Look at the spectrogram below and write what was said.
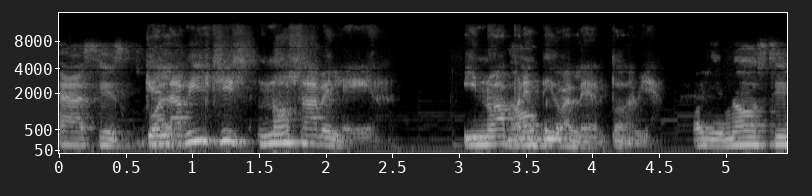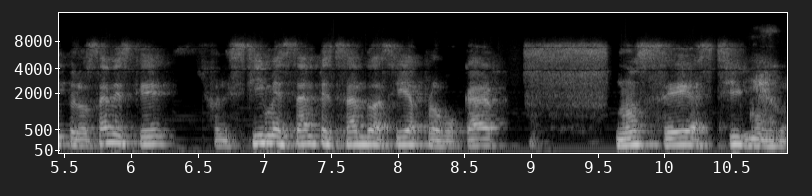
Así es. Que ¿cuál? la Vilchis no sabe leer y no ha No, aprendido pero- a leer todavía. Oye, no, sí, pero ¿sabes qué? Híjole, sí me está empezando así a provocar, no sé, así como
